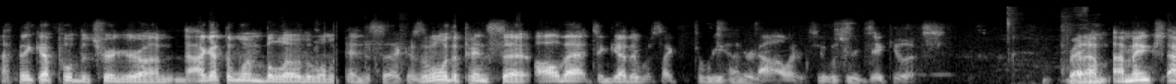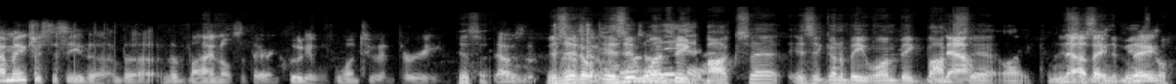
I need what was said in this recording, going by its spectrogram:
i think i pulled the trigger on i got the one below the one with pin set because the one with the pin set all that together was like $300 it was ridiculous Right. but I'm I'm, anx- I'm anxious to see the, the the vinyls that they're including with one, two, and three. Yes, That was the, Is that it was kind of is it wild. one Yeah. big box set? Is it going to be one big box No. set? Like it's No, just they- they- individual?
